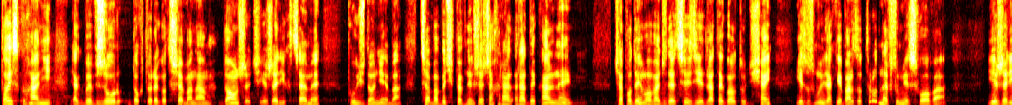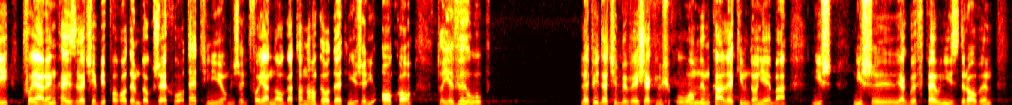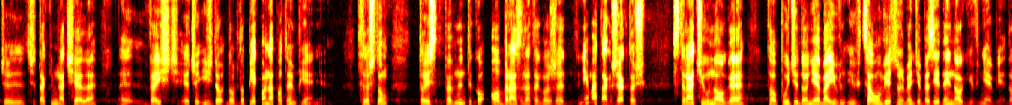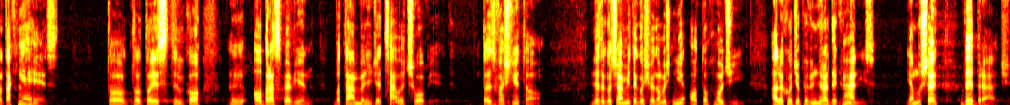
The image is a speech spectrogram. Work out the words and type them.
To jest, kochani, jakby wzór, do którego trzeba nam dążyć, jeżeli chcemy pójść do nieba. Trzeba być w pewnych rzeczach ra radykalnymi. Trzeba podejmować decyzje. Dlatego tu dzisiaj Jezus mówi takie bardzo trudne w sumie słowa. Jeżeli twoja ręka jest dla ciebie powodem do grzechu, odetnij ją. Jeżeli twoja noga, to nogę odetnij. Jeżeli oko, to je wyłup. Lepiej dla ciebie wejść jakimś ułomnym kalekiem do nieba, niż, niż y, jakby w pełni zdrowym, czy, czy takim na ciele, y, wejść, czy iść do, do, do piekła na potępienie. Zresztą to jest pewny tylko obraz, dlatego że nie ma tak, że jak ktoś stracił nogę, to pójdzie do nieba i w, i w całą wieczność będzie bez jednej nogi w niebie. No tak nie jest. To, to, to jest tylko y, obraz pewien, bo tam będzie cały człowiek. To jest właśnie to. Dlatego trzeba mieć tego świadomość. Nie o to chodzi, ale chodzi o pewien radykalizm. Ja muszę wybrać,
